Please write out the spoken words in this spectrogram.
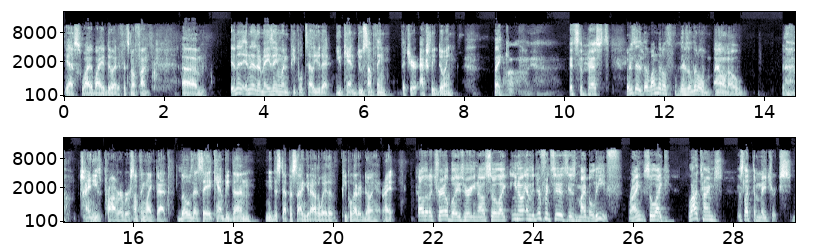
Yes. Why? Why do it if it's no fun? Um, isn't it, isn't it amazing when people tell you that you can't do something that you're actually doing? Like, Oh yeah, it's the best. where's the, the one little? There's a little. I don't know. Chinese proverb or something like that. Those that say it can't be done need to step aside and get out of the way of the people that are doing it. Right. Call that a trailblazer, you know. So like you know, and the difference is is my belief, right? So like a lot of times it's like the Matrix.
